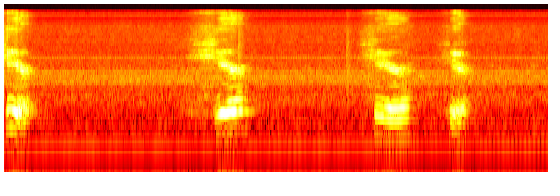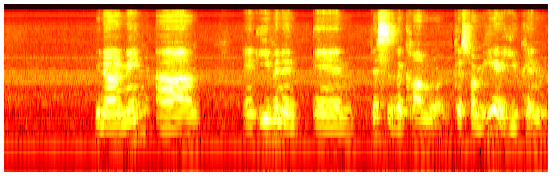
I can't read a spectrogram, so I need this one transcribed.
here, here, here, here. You know what I mean? Um, and even in, in this is the common one because from here you can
